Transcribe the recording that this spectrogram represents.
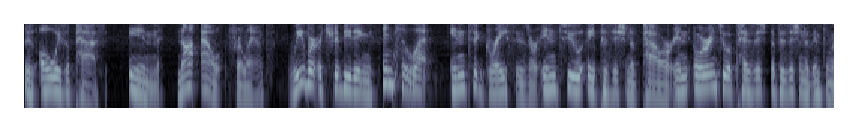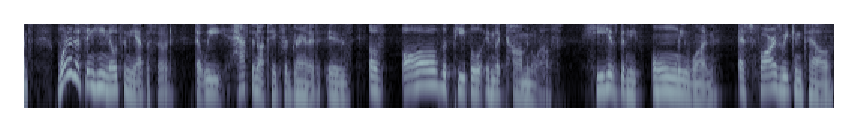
There's always a path in, not out for Lance. We were attributing Into what? into graces or into a position of power in, or into a, posi- a position of influence. One of the things he notes in the episode that we have to not take for granted is of all the people in the Commonwealth, he has been the only one, as far as we can tell,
